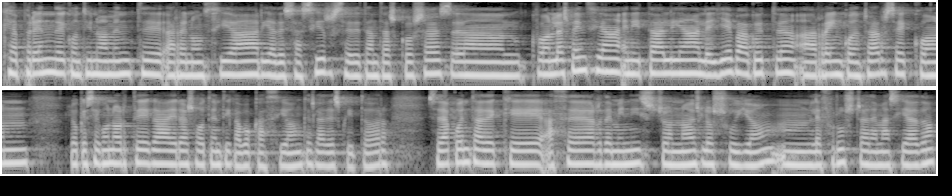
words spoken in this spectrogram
que aprende continuamente a renunciar y a desasirse de tantas cosas. Uh, con la experiencia en Italia le lleva a Goethe a reencontrarse con lo que según Ortega era su auténtica vocación, que es la de escritor, se da cuenta de que hacer de ministro no es lo suyo, mm, le frustra demasiado,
